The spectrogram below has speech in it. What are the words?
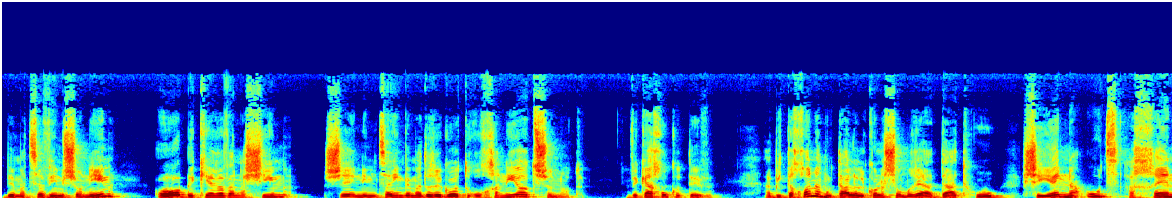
במצבים שונים או בקרב אנשים שנמצאים במדרגות רוחניות שונות. וכך הוא כותב: הביטחון המוטל על כל שומרי הדת הוא שיהיה נעוץ אכן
